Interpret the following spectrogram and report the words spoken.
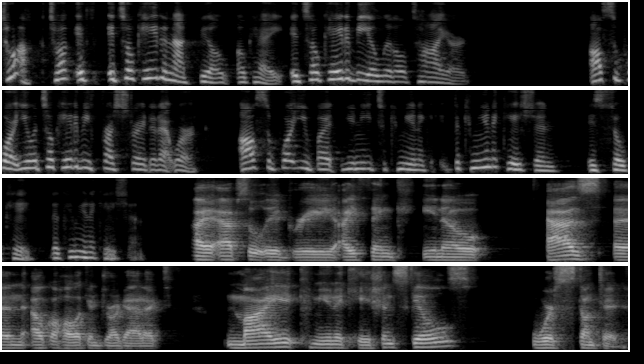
talk talk if it's okay to not feel okay it's okay to be a little tired i'll support you it's okay to be frustrated at work i'll support you but you need to communicate the communication is so key the communication I absolutely agree. I think, you know, as an alcoholic and drug addict, my communication skills were stunted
